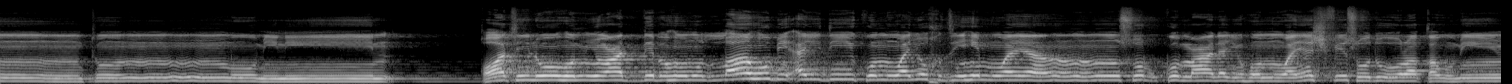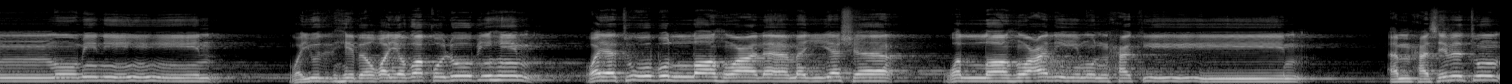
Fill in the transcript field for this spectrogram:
قاتلوهم يعذبهم الله بأيديكم ويخزهم وينصركم عليهم ويشف صدور قوم مؤمنين ويذهب غيظ قلوبهم ويتوب الله على من يشاء والله عليم حكيم. أم حسبتم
